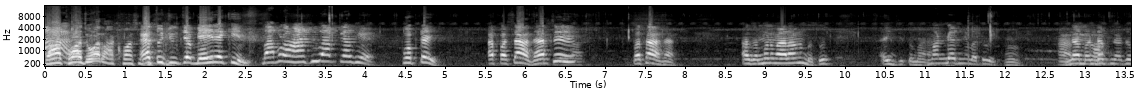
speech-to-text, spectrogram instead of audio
રાખવા જો રાખવા છે. એ તું ચૂપચાપ બેહી રાખી બાપડો હાસી વાક્ય છે. પોપટાઈ આ પચાસ હજાર છે. પચાસ હજાર આ જમણ વાળાનું બધું આવી ગયું તમારા. મંડપ ને બધું હા. ના મંડપ ના તો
